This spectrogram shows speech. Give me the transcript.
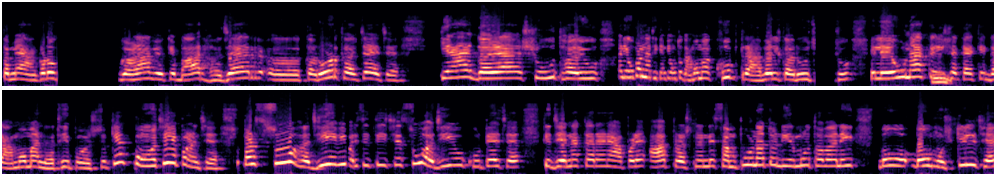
તમે આંકડો ગણાવ્યો કે બાર હજાર કરોડ ખર્ચાય છે. ક્યાં ગયા શું થયું? અને એવું પણ નથી કેમ કે હું તો ગામોમાં ખૂબ ટ્રાવેલ કરું છું એટલે એવું ના કહી શકાય કે ગામોમાં નથી પહોંચતું. ક્યાંક પહોંચે પણ છે. પણ શું હજી એવી પરિસ્થિતિ છે? શું હજી એવું ખૂટે છે કે જેના કારણે આપણે આ પ્રશ્નને સંપૂર્ણ તો નિર્મૂળ થવાની બહુ બહુ મુશ્કેલ છે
